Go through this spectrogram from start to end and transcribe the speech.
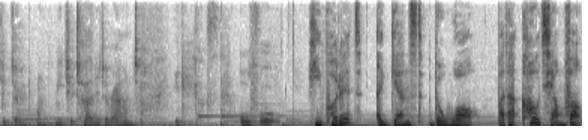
"You don't want me to turn it around. It looks awful." He put it against the wall，把它靠墙放，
